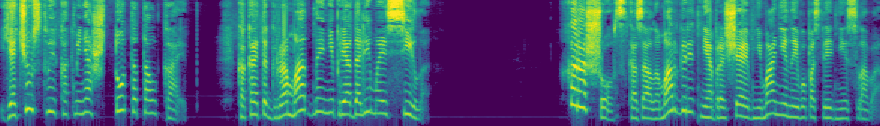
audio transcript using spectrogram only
я чувствую, как меня что-то толкает какая-то громадная непреодолимая сила. «Хорошо», — сказала Маргарет, не обращая внимания на его последние слова.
